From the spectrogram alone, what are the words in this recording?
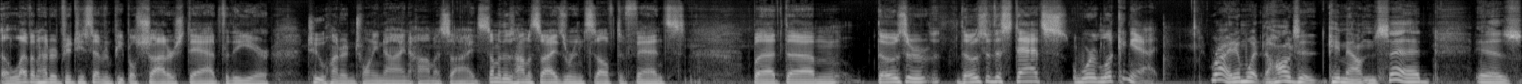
1,157 people shot or stabbed for the year, 229 homicides. Some of those homicides were in self defense, but um, those are those are the stats we're looking at. Right, and what Hogsett came out and said is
